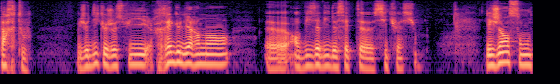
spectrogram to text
partout, mais je dis que je suis régulièrement euh, en vis-à-vis de cette euh, situation. Les gens sont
